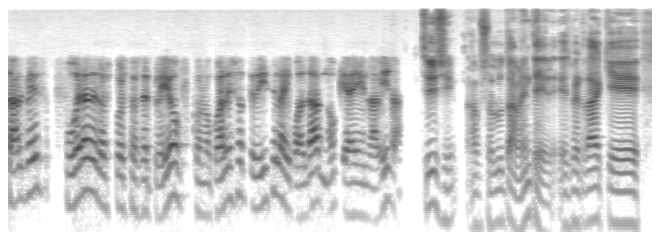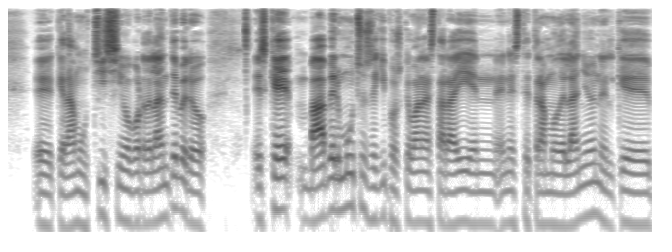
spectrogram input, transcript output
tal vez fuera de los puestos de playoff, con lo cual eso te dice la igualdad ¿no? que hay en la liga. Sí, sí, absolutamente. Es verdad que eh, queda muchísimo por delante, pero es que va a haber muchos equipos que van a estar ahí en, este tramo del año en el que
